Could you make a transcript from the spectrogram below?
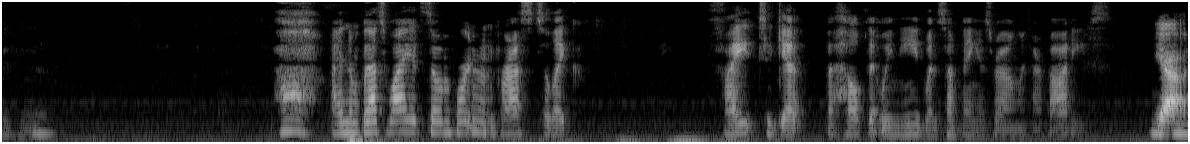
Mhm. I know that's why it's so important for us to, like, fight to get the help that we need when something is wrong with our bodies. Yeah.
